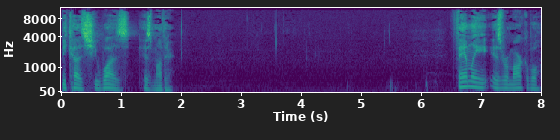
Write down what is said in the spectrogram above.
because she was his mother. Family is remarkable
